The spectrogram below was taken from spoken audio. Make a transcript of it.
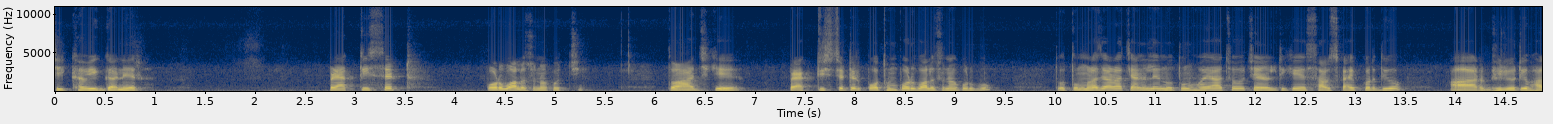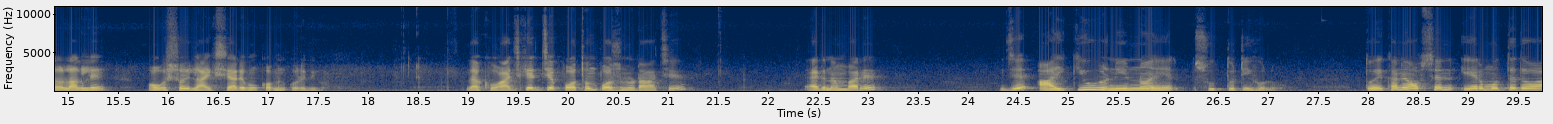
শিক্ষাবিজ্ঞানের প্র্যাকটিস সেট পর্ব আলোচনা করছি। তো আজকে প্র্যাকটিস সেটের প্রথম পর্ব আলোচনা করব। তো তোমরা যারা চ্যানেলে নতুন হয়ে আছো চ্যানেলটিকে সাবস্ক্রাইব করে দিও। আর ভিডিওটি ভালো লাগলে অবশ্যই লাইক শেয়ার এবং কমেন্ট করে দিও। দেখো, আজকের যে প্রথম প্রশ্নটা আছে এক নম্বরে যে আইকিউ নির্ণয়ের সূত্রটি হলো। তো এখানে অপশান এর মধ্যে দেওয়া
